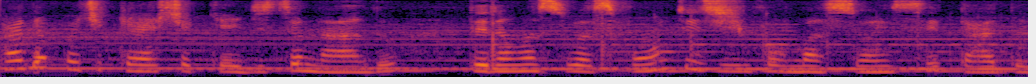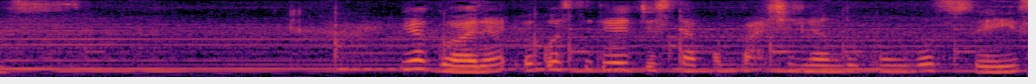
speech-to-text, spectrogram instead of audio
Cada podcast aqui adicionado terão as suas fontes de informações citadas. E agora eu gostaria de estar compartilhando com vocês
